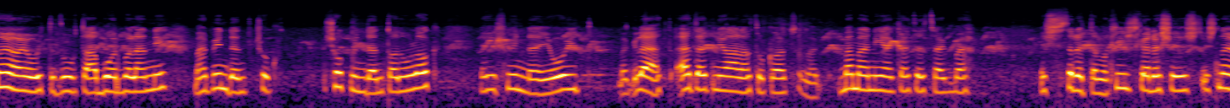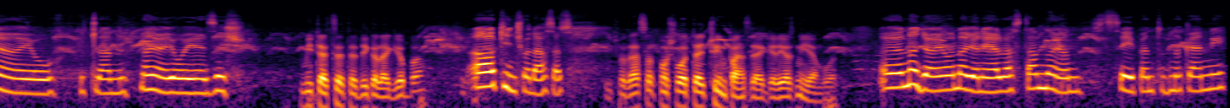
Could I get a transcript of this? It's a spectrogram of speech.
Nagyon jó itt az ótáborban lenni, mert mindent, sok, sok mindent tanulok, és minden jó itt meg lehet etetni állatokat, meg bemenni ilyen ketecekbe, és szeretem a kiskeresést, és nagyon jó itt lenni, nagyon jó érzés. Mi tetszett eddig a legjobban? A kincsvadászat. Kincsvadászat, most volt egy csimpánz reggeli, az milyen volt? Ö, nagyon jó, nagyon élveztem, nagyon szépen tudnak enni,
